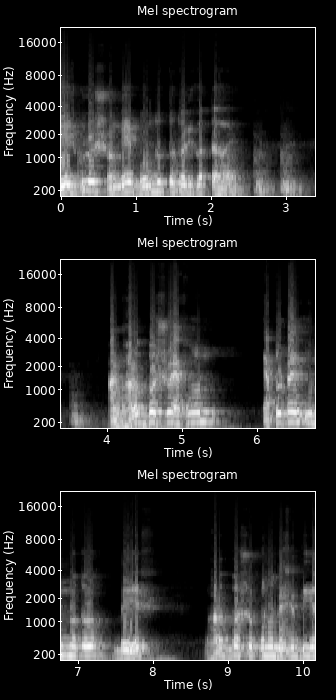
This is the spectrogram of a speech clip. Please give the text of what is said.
দেশগুলোর সঙ্গে বন্ধুত্ব তৈরি করতে হয়। আর ভারতবর্ষ এখন এতটাই উন্নত দেশ, ভারতবর্ষ কোনো দেশের দিকে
